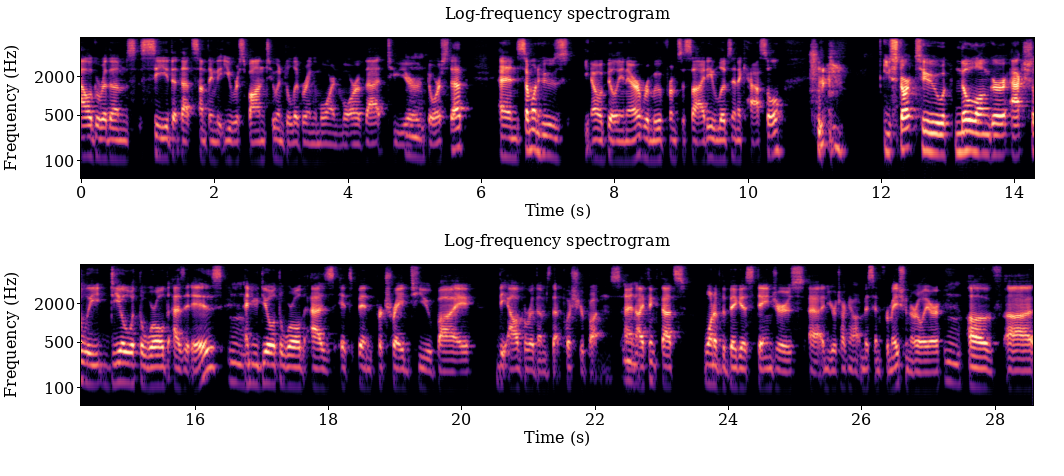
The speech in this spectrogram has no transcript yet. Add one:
algorithms see that that's something that you respond to and delivering more and more of that to your mm. doorstep and someone who's you know a billionaire removed from society lives in a castle you start to no longer actually deal with the world as it is mm. and you deal with the world as it's been portrayed to you by the algorithms that push your buttons mm. and i think that's one of the biggest dangers, uh, and you were talking about misinformation earlier mm. of uh,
